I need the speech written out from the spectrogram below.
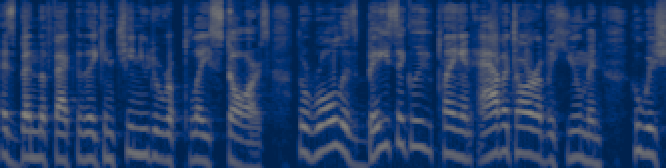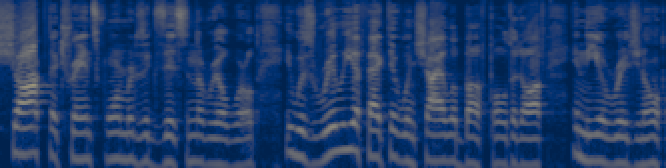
has been the fact that they continue to replace stars. The role is basically playing an avatar of a human who is shocked that Transformers exist in the real world. It was really effective when Shia LaBeouf pulled it off in the original.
